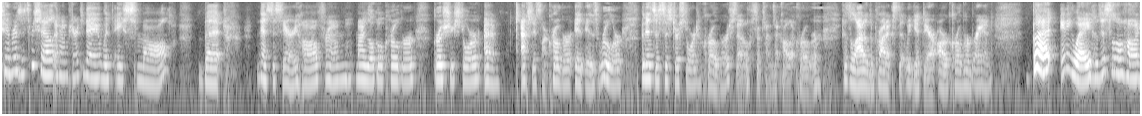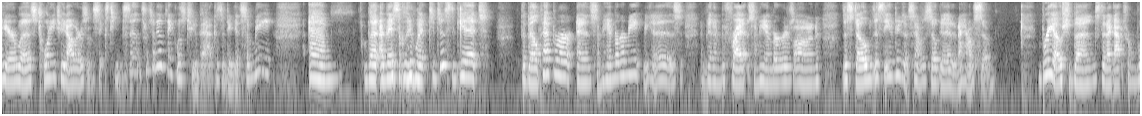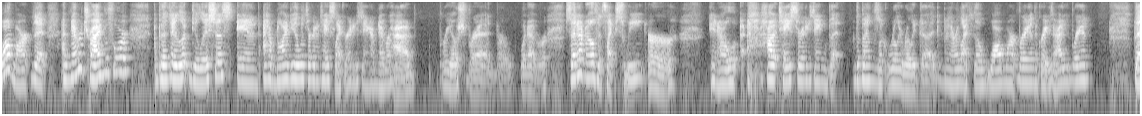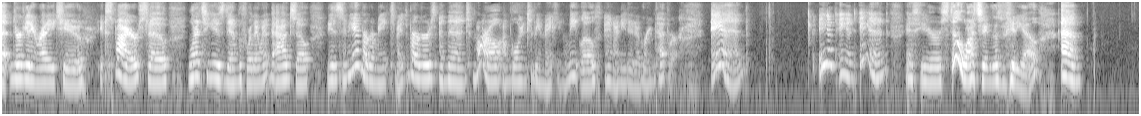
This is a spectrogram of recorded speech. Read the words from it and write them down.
YouTubers, it's Michelle, and I'm here today with a small but necessary haul from my local Kroger grocery store. Um, actually, it's not Kroger, it is Ruler, but it's a sister store to Kroger, so sometimes I call it Kroger because a lot of the products that we get there are Kroger brand. But anyway, this little haul here was $22.16, which I didn't think was too bad because I did get some meat. Um, but I basically went to just get the bell pepper and some hamburger meat because I'm going to fry up some hamburgers on the stove this evening. That sounds so good. And I have some brioche buns that I got from Walmart that I've never tried before, but they look delicious. And I have no idea what they're going to taste like or anything. I've never had brioche bread or whatever. So I don't know if it's like sweet or, you know, how it tastes or anything, but the buns look really, really good. And they're like the Walmart brand, the Great Value brand. But they're getting ready to expire, so wanted to use them before they went bad. So needed some hamburger meat to make the burgers, and then tomorrow I'm going to be making meatloaf, and I needed a green pepper. And and and and if you're still watching this video, um,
